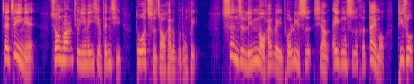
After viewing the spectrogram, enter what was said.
在这一年，双方就因为一些分歧，多次召开了股东会，甚至林某还委托律师向 A 公司和戴某提出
